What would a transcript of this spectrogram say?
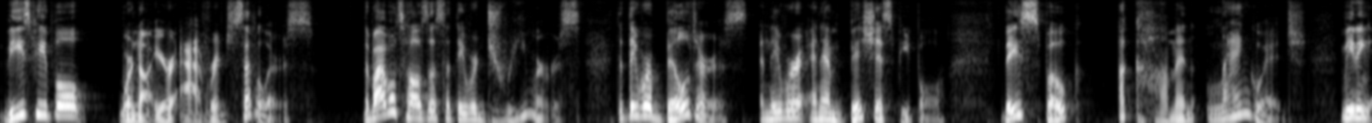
these people were not your average settlers. The Bible tells us that they were dreamers, that they were builders, and they were an ambitious people. They spoke a common language, meaning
